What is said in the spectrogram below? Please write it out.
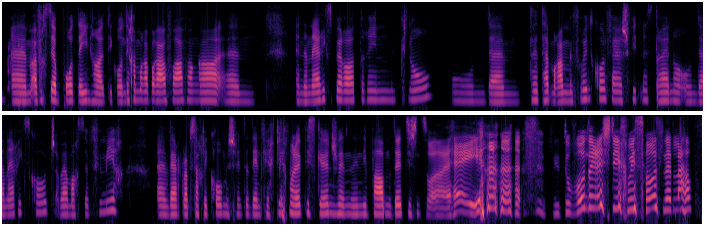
Okay. Ähm, einfach sehr proteinhaltig. Und ich habe mir aber auch von Anfang an ähm, eine Ernährungsberaterin genommen. Und ähm, dort hat mir auch mein Freund geholfen. Er ist Fitnesstrainer und Ernährungscoach, aber er macht es nicht für mich. Ähm, Wäre, glaube ich, auch ein bisschen komisch, wenn du dann vielleicht gleich mal etwas gönnst, wenn deine Partner dort ist und so, äh, hey, du wunderst dich, wieso es nicht läuft.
